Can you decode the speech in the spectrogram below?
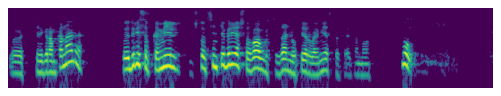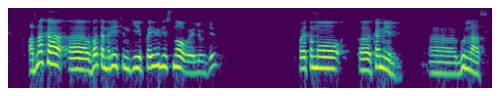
в э, телеграм-канале, то Идрисов Камиль что в сентябре, что в августе занял первое место, поэтому, ну, Однако э, в этом рейтинге появились новые люди, поэтому, э, Камиль, э, Гульнас,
